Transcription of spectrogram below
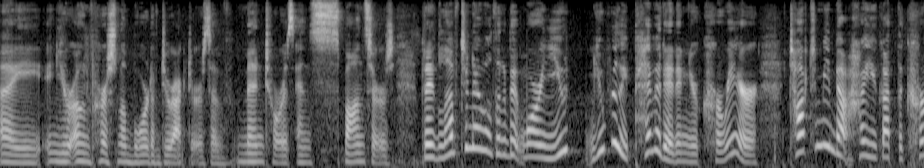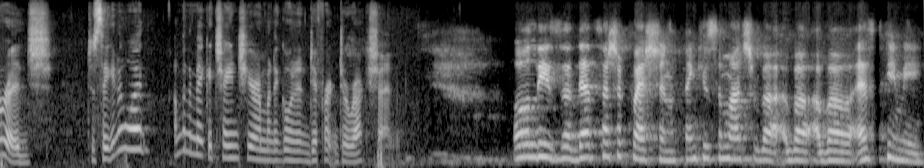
a, your own personal board of directors, of mentors and sponsors. But I'd love to know a little bit more. You, you really pivoted in your career. Talk to me about how you got the courage to say, you know what, I'm going to make a change here. I'm going to go in a different direction. Oh, Lisa, that's such a question. Thank you so much about, about, about asking me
